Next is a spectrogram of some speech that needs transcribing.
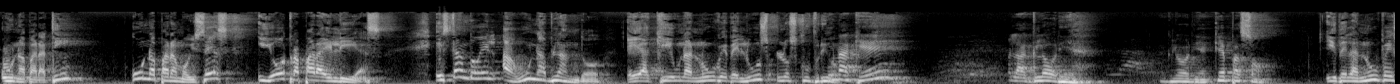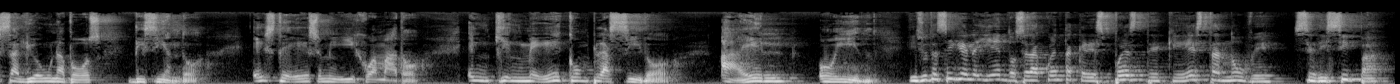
una para ti, una para Moisés y otra para Elías. Estando él aún hablando, he aquí una nube de luz los cubrió. ¿Una qué? La gloria. Gloria. ¿Qué pasó? Y de la nube salió una voz diciendo, Este es mi Hijo amado, en quien me he complacido. A él oíd. Y si usted sigue leyendo, se da cuenta que después de que esta nube se disipa,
